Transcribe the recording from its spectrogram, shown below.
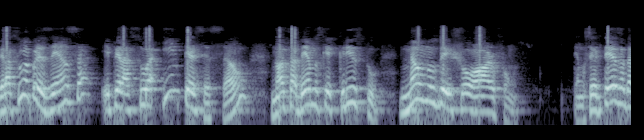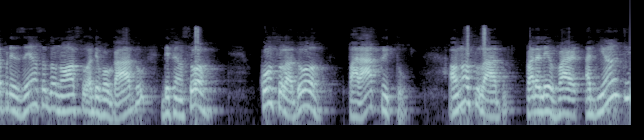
Pela sua presença e pela sua intercessão, nós sabemos que Cristo não nos deixou órfãos. Temos certeza da presença do nosso advogado, defensor, consolador, paráclito, ao nosso lado, para levar adiante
